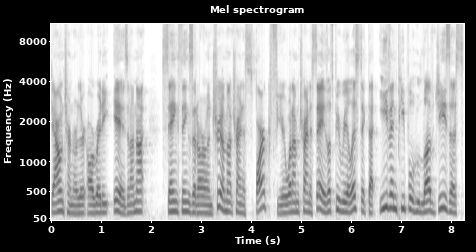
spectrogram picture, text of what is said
downturn, or there already is. And I'm not saying things that are untrue. I'm not trying to spark fear. What I'm trying to say is let's be realistic that even people who love Jesus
